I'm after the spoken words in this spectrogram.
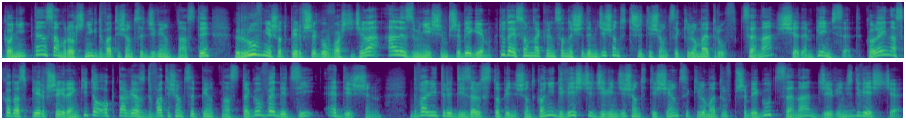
koni, ten sam rocznik 2019, również od pierwszego właściciela, ale z mniejszym przebiegiem. Tutaj są nakręcone 73 tysiące kilometrów, cena 7500. Kolejna Skoda z pierwszej ręki to Octavia z 2015 w edycji Edition. 2 litry diesel 150 koni, 290 tysięcy kilometrów przebiegu, cena 9200.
